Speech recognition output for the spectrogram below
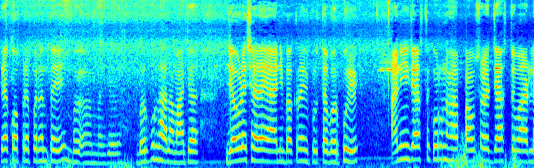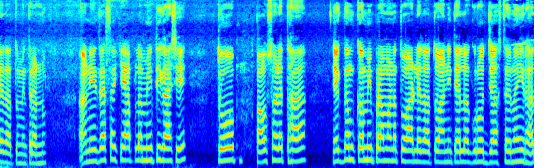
त्या कोपऱ्यापर्यंत आहे भ म्हणजे भरपूर झाला. माझ्या जेवढ्या शेळ्या आहे आणि बकऱ्यांपुरता भरपूर आहे. आणि जास्त करून हा पावसाळ्यात जास्त वाढला जातो मित्रांनो. आणि जसा की आपला मेथी घास आहे तो पावसाळ्यात हा एकदम कमी प्रमाणात वाढला जातो आणि त्याला ग्रोथ जास्त नाही राहत.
